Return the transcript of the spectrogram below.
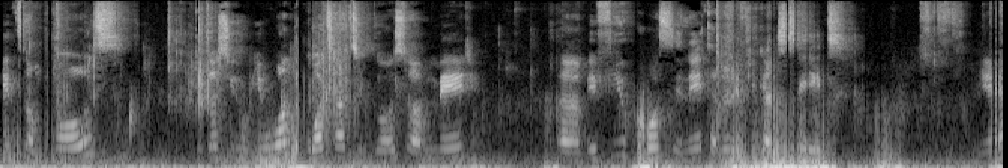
made some holes because you, you want the water to go. So I made um, a few holes in it. I don't know if you can see it. Yeah,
